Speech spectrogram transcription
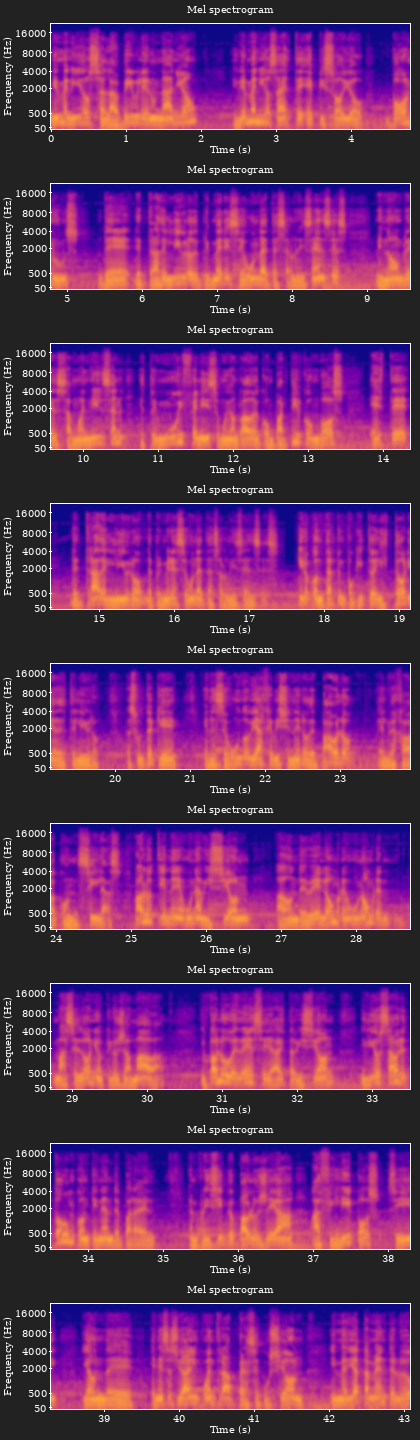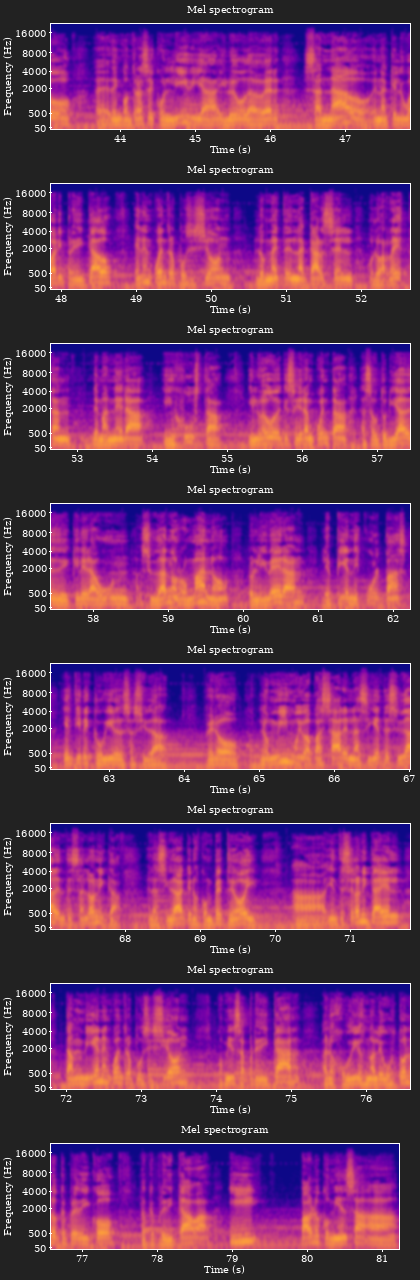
Bienvenidos a la Biblia en un año y bienvenidos a este episodio bonus de Detrás del libro de primera y segunda de Tesalonicenses. Mi nombre es Samuel Nielsen estoy muy feliz y muy honrado de compartir con vos este Detrás del libro de primera y segunda de Tesalonicenses. Quiero contarte un poquito de la historia de este libro. Resulta que en el segundo viaje misionero de Pablo, él viajaba con Silas, Pablo tiene una visión a donde ve el hombre, un hombre macedonio que lo llamaba. Y Pablo obedece a esta visión y Dios abre todo un continente para él. En principio Pablo llega a Filipos, ¿sí? Y donde en esa ciudad encuentra persecución. Inmediatamente luego eh, de encontrarse con Lidia y luego de haber sanado en aquel lugar y predicado, él encuentra oposición, lo meten en la cárcel o lo arrestan de manera injusta y luego de que se dieran cuenta las autoridades de que él era un ciudadano romano, lo liberan, le piden disculpas y él tiene que huir de esa ciudad. Pero lo mismo iba a pasar en la siguiente ciudad, en Tesalónica, en la ciudad que nos compete hoy. Ah, y en Tesalónica él también encuentra oposición, comienza a predicar, a los judíos no le gustó lo que predicó, lo que predicaba, y Pablo comienza a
